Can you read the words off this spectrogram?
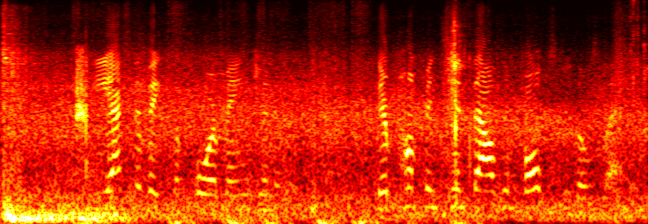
Deactivate the four main generators. They're pumping 10,000 volts through those ladders.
